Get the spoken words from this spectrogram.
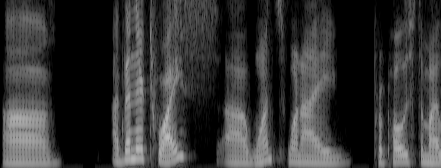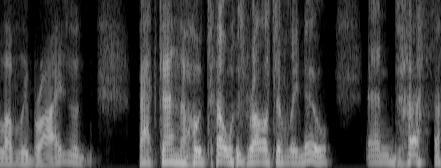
Uh, I've been there twice. Uh, once when I proposed to my lovely bride. Back then, the hotel was relatively new, and uh,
